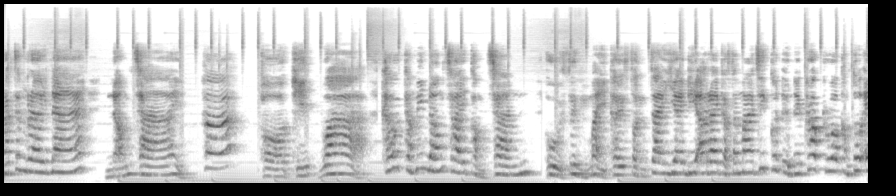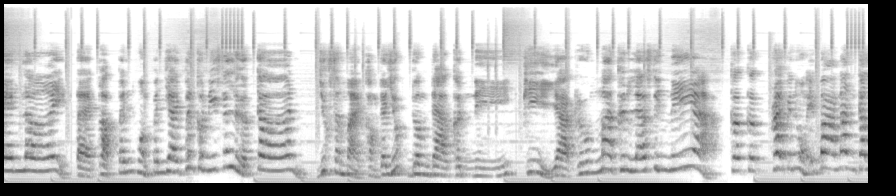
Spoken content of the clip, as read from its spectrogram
รักจังเลยนะ น้องชายฮะ พอคิดว่า เขาทำให้น้องชายของฉัน ผู้ซึ่งไม่เคยสนใจใยดีอะไรกับสมาชิกคนอื่นในครอบครัวของตัวเองเลย แต่กลับเป็นห่วงเป็นใยเพื่อนคนนี้ซะเหลือเกิน ยุคสมัยของดายุคดวงดาวคนนี้ พี่อยากรู้มากขึ้นแล้วสิเนี่ยก็ก็ใครเป็นห่วงไอ้บ้านั่นกัน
